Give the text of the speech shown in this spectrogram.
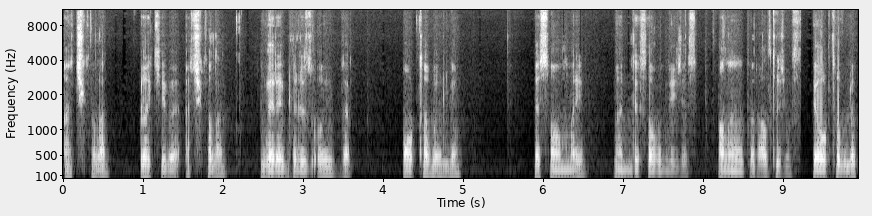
açık alan rakibe açık alan verebiliriz. O yüzden orta bölge ve savunmayı önde savun diyeceğiz. Alanı daraltacağız. Ve orta blok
